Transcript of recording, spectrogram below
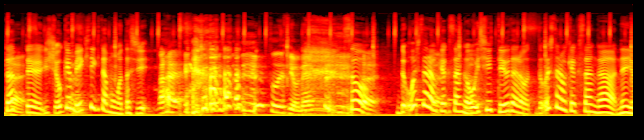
だって一生懸命生きてきたもん私はい。そうですよね。そう、はいどうしたらお客さんが美味しいって言うだろう？どうしたらお客さんがね喜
